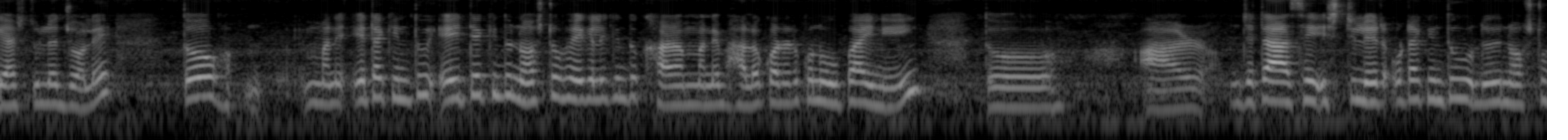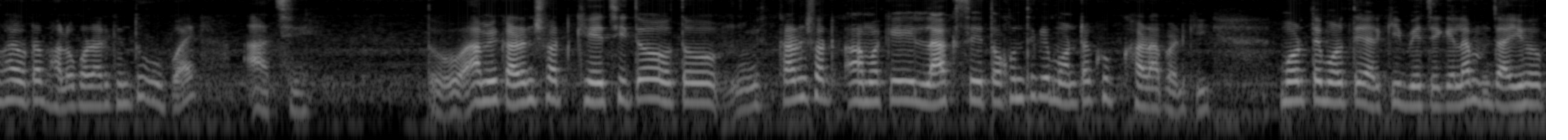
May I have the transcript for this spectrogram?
গ্যাস চুলা জ্বলে। তো মানে এটা কিন্তু, এইটা কিন্তু নষ্ট হয়ে গেলে কিন্তু খারাপ মানে ভালো করার কোনো উপায় নেই। তো, আর যেটা আছে স্টিলের, ওটা কিন্তু যদি নষ্ট হয়, ওটা ভালো করার কিন্তু উপায় আছে। তো আমি কারেন্ট শট খেয়েছি তো তো কারেন্ট শট আমাকে লাগছে তখন থেকে মনটা খুব খারাপ আর কি। মরতে মরতে আর কি বেঁচে গেলাম। যাই হোক,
